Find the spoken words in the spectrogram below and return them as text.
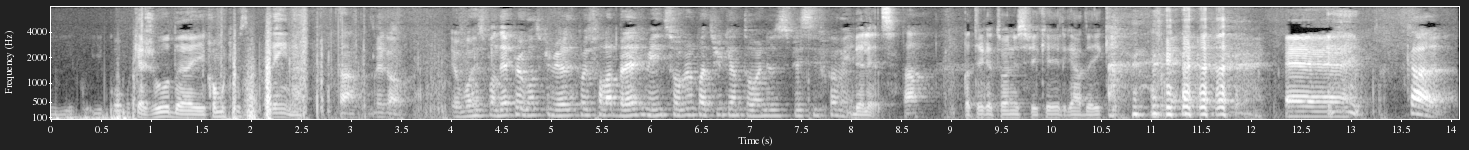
E, e, como que ajuda e como que você treina? Tá, legal. Eu vou responder a pergunta primeiro, depois falar brevemente sobre o Patrick Antônio especificamente. Beleza. Tá. Patrick Antônio, fique ligado aí que... é, cara,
